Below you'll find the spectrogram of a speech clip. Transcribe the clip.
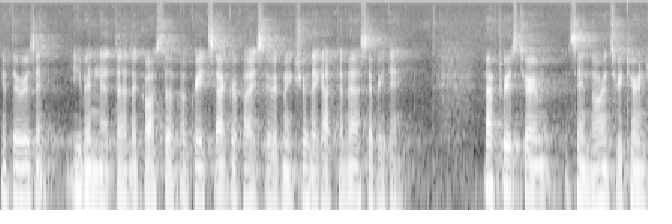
If there was a, even at the, the cost of, of great sacrifice, they would make sure they got to Mass every day. After his term, St. Lawrence returned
